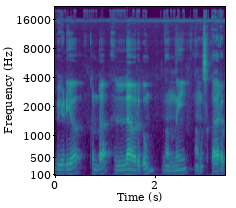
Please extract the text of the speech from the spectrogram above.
വീഡിയോ കണ്ട എല്ലാവർക്കും നന്ദി നമസ്കാരം.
